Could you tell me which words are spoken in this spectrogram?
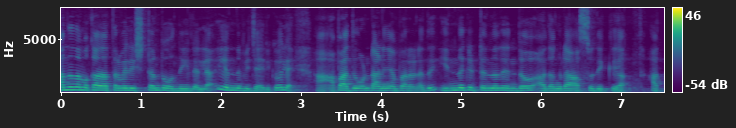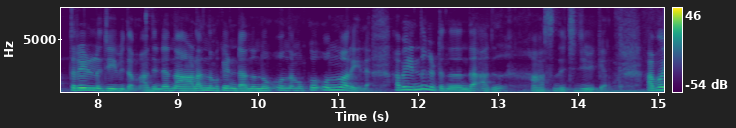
അന്ന് നമുക്കത് അത്ര വലിയ ഇഷ്ടം തോന്നിയില്ലല്ല എന്ന് വിചാരിക്കും അല്ലേ? ആ അപ്പോൾ അതുകൊണ്ടാണ് ഞാൻ പറയണത് ഇന്ന് കിട്ടുന്നത് എന്തോ അതങ്ങോട്ട് ആസ്വദിക്കുക. അത്രയേ ഉള്ളൂ ജീവിതം. അതിന്റെ നാളെ നമുക്ക് ഉണ്ടാകുന്നൊന്നും നമുക്ക് ഒന്നും അറിയില്ല. അപ്പോൾ ഇന്ന് കിട്ടുന്നത് എന്താ? അത് ആസ്വദിച്ച് ജീവിക്കാം. അപ്പോൾ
